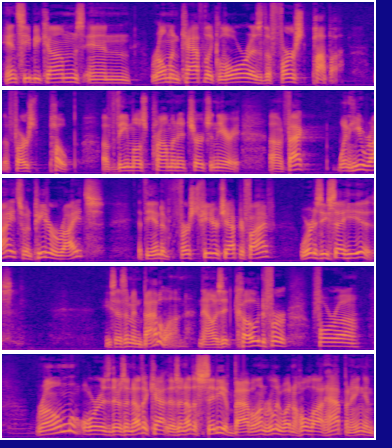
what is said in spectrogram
Hence, he becomes in Roman Catholic lore as the first papa, the first pope of the most prominent church in the area. Uh, in fact, when he writes, when Peter writes at the end of 1 Peter chapter 5, where does he say he is? He says I'm in Babylon. Now, is it code for for uh, Rome, or is there's another there's another city of Babylon? Really, wasn't a whole lot happening, and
